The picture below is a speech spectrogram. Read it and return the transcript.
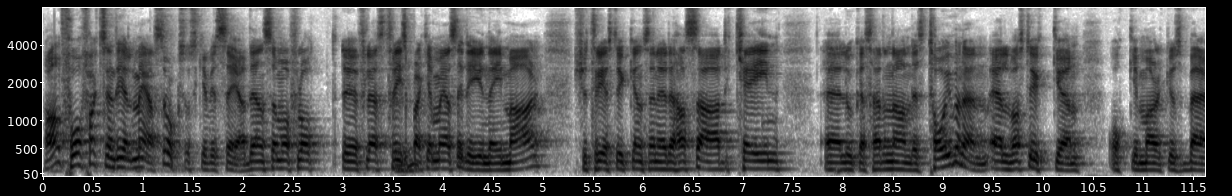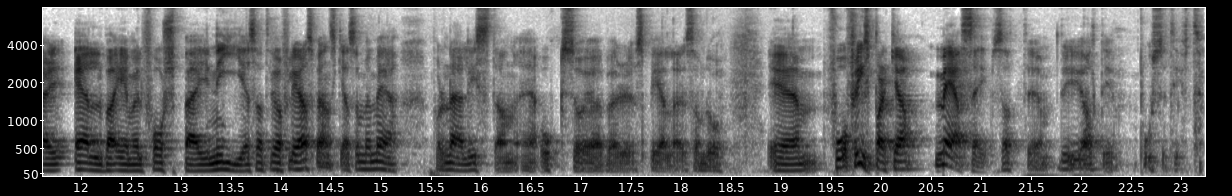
Ja, får faktiskt en del med sig också ska vi säga. Den som har flott, eh, flest frisparkar med sig det är ju Neymar, 23 stycken. Sen är det Hazard, Kane, eh, Lucas Hernandez, Toivonen, 11 stycken. Och Marcus Berg, 11. Emil Forsberg, 9. Så att vi har flera svenskar som är med på den här listan eh, också över spelare som då eh, får frisparkar med sig. Så att, eh, det är ju alltid positivt.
